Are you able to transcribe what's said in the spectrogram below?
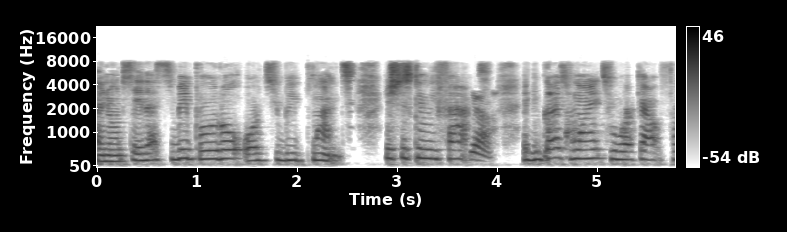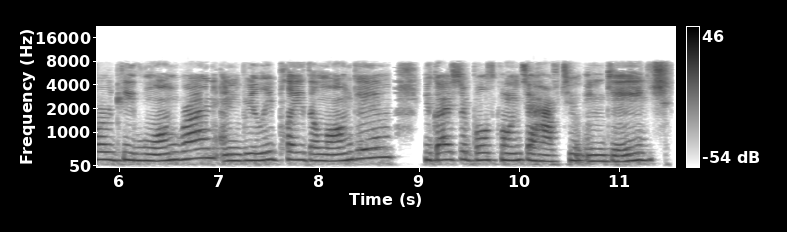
I don't say that's to be brutal or to be blunt. It's just going to be facts. Yeah. If you guys want it to work out for the long run and really play the long game, you guys are both going to have to engage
